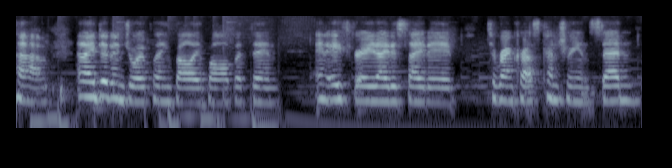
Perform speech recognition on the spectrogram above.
Um, and I did enjoy playing volleyball. But then in eighth grade, I decided to run cross country instead.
